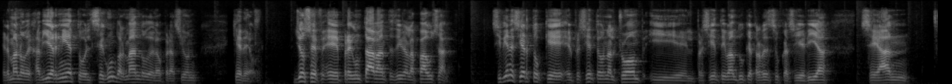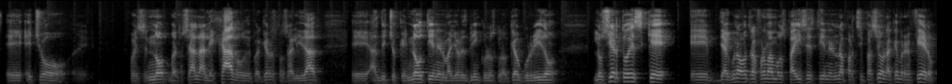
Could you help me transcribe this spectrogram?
hermano de Javier Nieto, el segundo al mando de la operación Gedeón. Joseph eh, preguntaba antes de ir a la pausa, si bien es cierto que el presidente Donald Trump y el presidente Iván Duque a través de su cancillería se han eh, hecho, eh, pues no, bueno, se han alejado de cualquier responsabilidad, han dicho que no tienen mayores vínculos con lo que ha ocurrido, lo cierto es que eh, de alguna u otra forma ambos países tienen una participación. ¿A qué me refiero?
